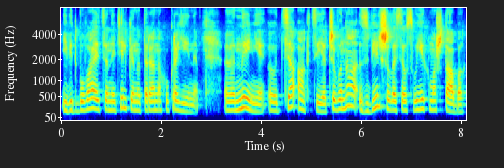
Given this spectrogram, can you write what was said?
і відбувається не тільки на теренах України. Е, Нині е, ця акція чи вона збільшилася у своїх масштабах,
